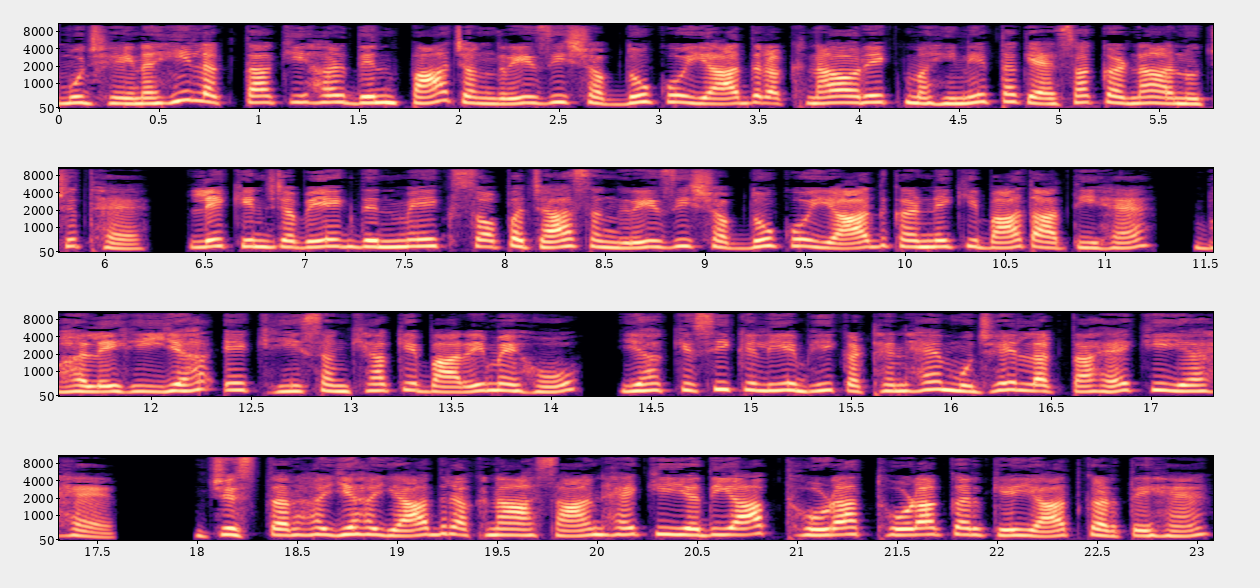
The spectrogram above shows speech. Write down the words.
मुझे नहीं लगता कि हर दिन पाँच अंग्रेज़ी शब्दों को याद रखना और एक महीने तक ऐसा करना अनुचित है, लेकिन जब एक दिन में 150 अंग्रेज़ी शब्दों को याद करने की बात आती है, भले ही यह एक ही संख्या के बारे में हो, यह किसी के लिए भी कठिन है, मुझे लगता है कि यह है। जिस तरह यह याद रखना आसान है कि यदि आप थोड़ा थोड़ा करके याद करते हैं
